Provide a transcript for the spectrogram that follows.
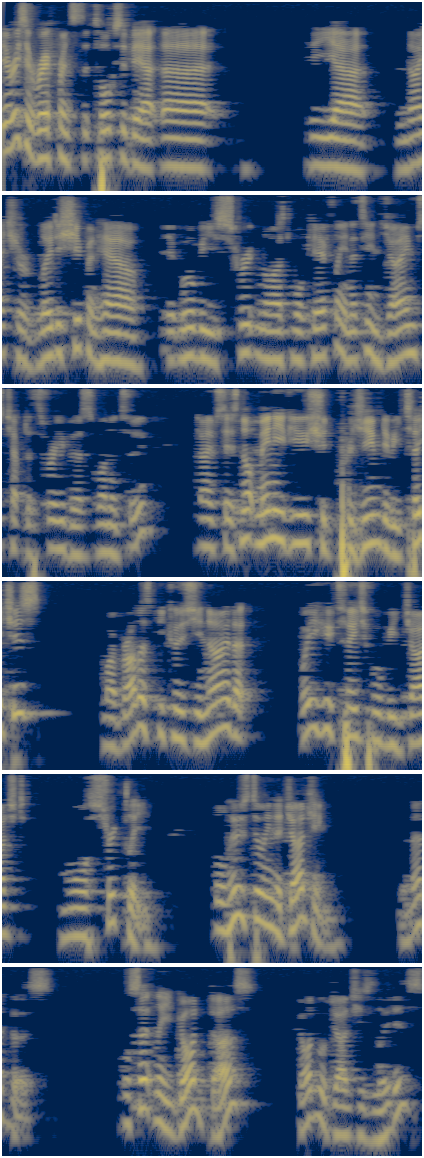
There is a reference that talks about uh, the, uh, the nature of leadership and how it will be scrutinized more carefully, and it's in James chapter 3, verse 1 and 2. James says, Not many of you should presume to be teachers, my brothers, because you know that we who teach will be judged more strictly. Well, who's doing the judging in that verse? Well, certainly God does. God will judge his leaders,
